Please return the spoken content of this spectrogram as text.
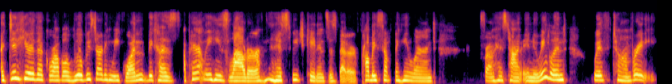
I did hear that Garoppolo will be starting week one because apparently he's louder and his speech cadence is better. Probably something he learned from his time in New England with Tom Brady.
